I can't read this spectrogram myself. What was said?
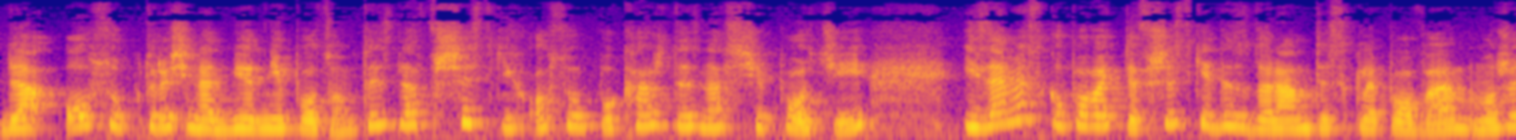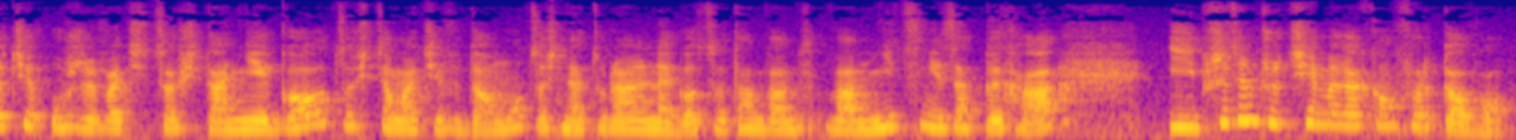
dla osób, które się nadmiernie pocą. To jest dla wszystkich osób, bo każdy z nas się poci i zamiast kupować te wszystkie dezodoranty sklepowe, możecie używać coś taniego, coś co macie w domu, coś naturalnego, co tam wam, wam nic nie zapycha i przy tym czuć się mega komfortowo.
